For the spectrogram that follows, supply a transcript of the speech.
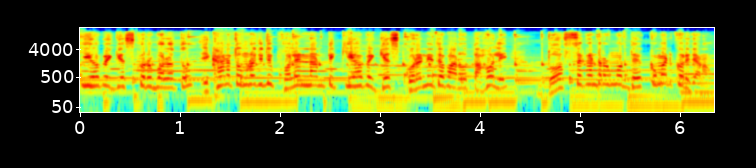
কি হবে গেস করে বলো তো? এখানে তোমরা যদি ফলের নামটি কি হবে গেস করে নিতে পারো, তাহলে দশ সেকেন্ডের মধ্যে কমেন্ট করে জানাও।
